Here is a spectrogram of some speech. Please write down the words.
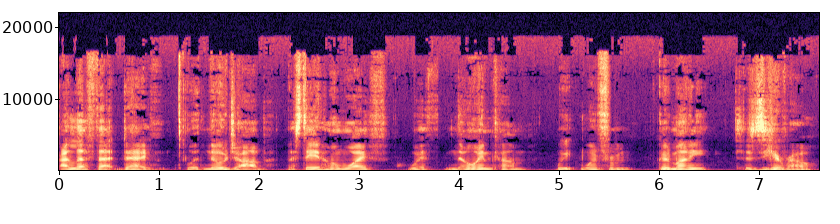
I left that day with no job, a stay-at-home wife with no income. We went from good money to zero,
